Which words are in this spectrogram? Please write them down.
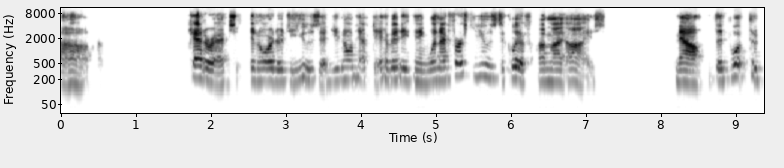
uh, cataracts in order to use it. You don't have to have anything. When I first used the glyph on my eyes, now the book, the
